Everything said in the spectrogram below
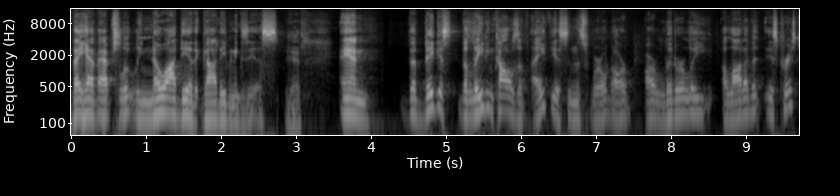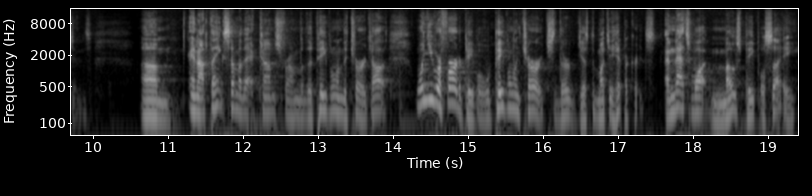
they have absolutely no idea that God even exists. Yes. And the biggest, the leading cause of atheists in this world are are literally a lot of it is Christians. Um, and I think some of that comes from the people in the church. I, when you refer to people, people in church, they're just a bunch of hypocrites, and that's what most people say.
